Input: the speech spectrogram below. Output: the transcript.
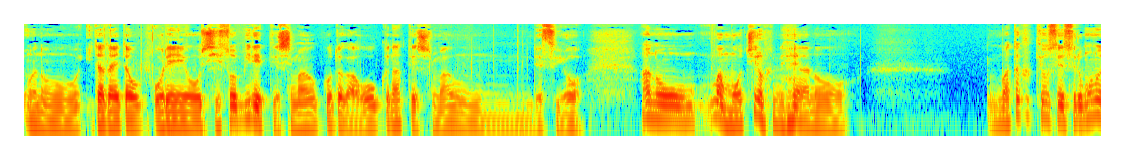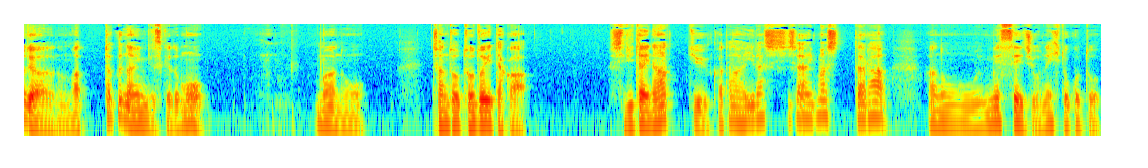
あの、いただいたお礼をしそびれてしまうことが多くなってしまうんですよ。あの、まあ、もちろんね、あの、全く強制するものでは全くないんですけども、まあ、あの、ちゃんと届いたか知りたいなっていう方がいらっしゃいましたら、あの、メッセージをね、一言、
